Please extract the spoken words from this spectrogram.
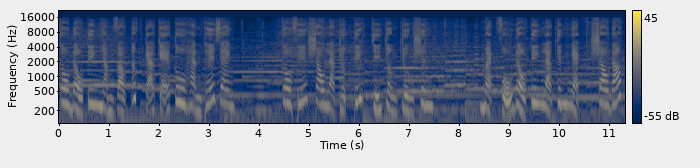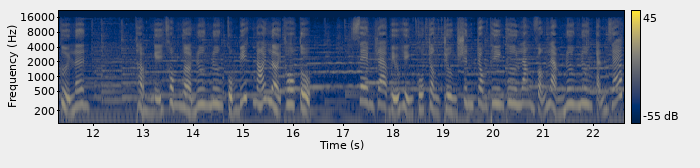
Câu đầu tiên nhằm vào tất cả kẻ tu hành thế gian. Câu phía sau là trực tiếp chỉ Trần Trường Sinh. Mạc Vũ đầu tiên là kinh ngạc, Sau đó cười lên. Thầm nghĩ không ngờ nương nương cũng biết nói lời thô tục. Xem ra biểu hiện của Trần Trường Sinh trong thiên thư lăng vẫn làm nương nương cảnh giác.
